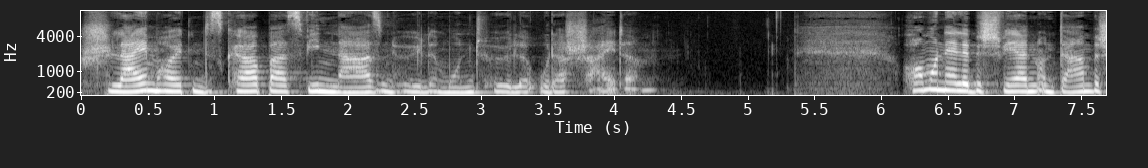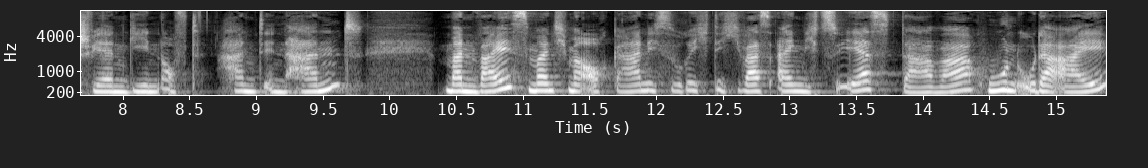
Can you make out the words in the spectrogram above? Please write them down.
Schleimhäuten des Körpers wie Nasenhöhle, Mundhöhle oder Scheide. Hormonelle Beschwerden und Darmbeschwerden gehen oft Hand in Hand. Man weiß manchmal auch gar nicht so richtig, was eigentlich zuerst da war, Huhn oder Ei.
